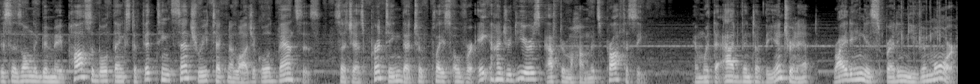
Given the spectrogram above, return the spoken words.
This has only been made possible thanks to 15th century technological advances, such as printing that took place over 800 years after Muhammad's prophecy. And with the advent of the internet, writing is spreading even more.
